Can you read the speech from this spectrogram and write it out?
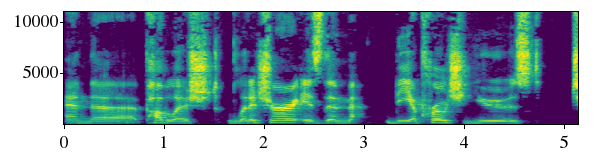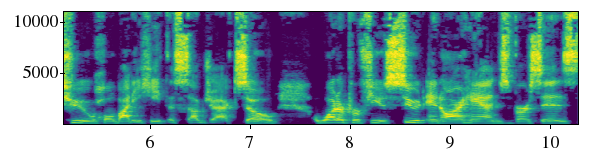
and the published literature is the the approach used to whole body heat the subject. So a water perfused suit in our hands versus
